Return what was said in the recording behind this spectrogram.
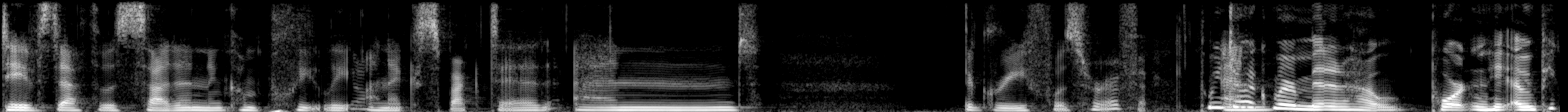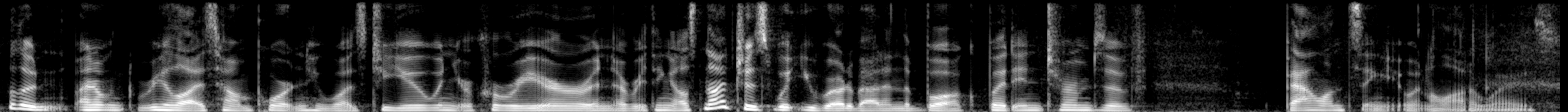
Dave's death was sudden and completely unexpected, and the grief was horrific. Can we And- talk for a minute how important he? I mean, people don't. I don't realize how important he was to you and your career and everything else. Not just what you wrote about in the book, but in terms of balancing you in a lot of ways.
